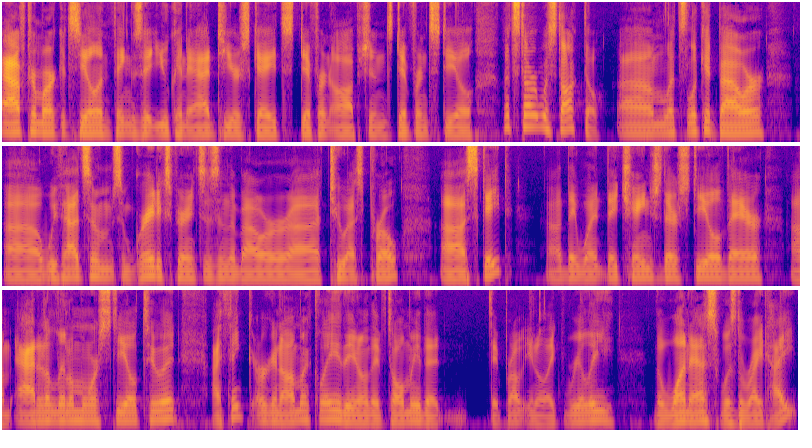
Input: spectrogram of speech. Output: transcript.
aftermarket steel and things that you can add to your skates, different options, different steel. Let's start with stock though. Um, let's look at Bauer. Uh, we've had some some great experiences in the Bauer uh, 2S Pro uh, skate. Uh, they went, they changed their steel there, um, added a little more steel to it. I think ergonomically, they, you know, they've told me that they probably, you know, like really the 1S was the right height.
